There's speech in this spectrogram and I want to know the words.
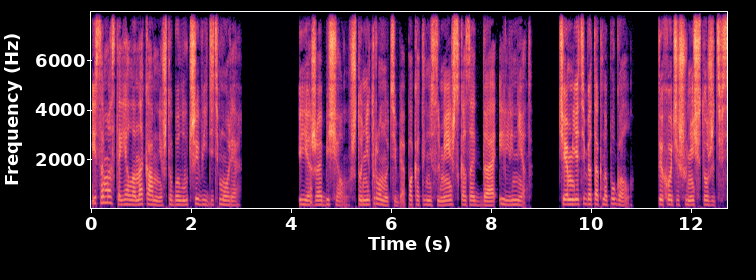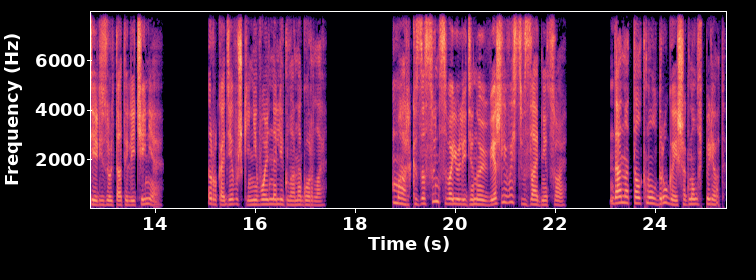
и сама стояла на камне, чтобы лучше видеть море. «Я же обещал, что не трону тебя, пока ты не сумеешь сказать «да» или «нет». Чем я тебя так напугал? Ты хочешь уничтожить все результаты лечения?» Рука девушки невольно легла на горло. «Марк, засунь свою ледяную вежливость в задницу!» Дан оттолкнул друга и шагнул вперед.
